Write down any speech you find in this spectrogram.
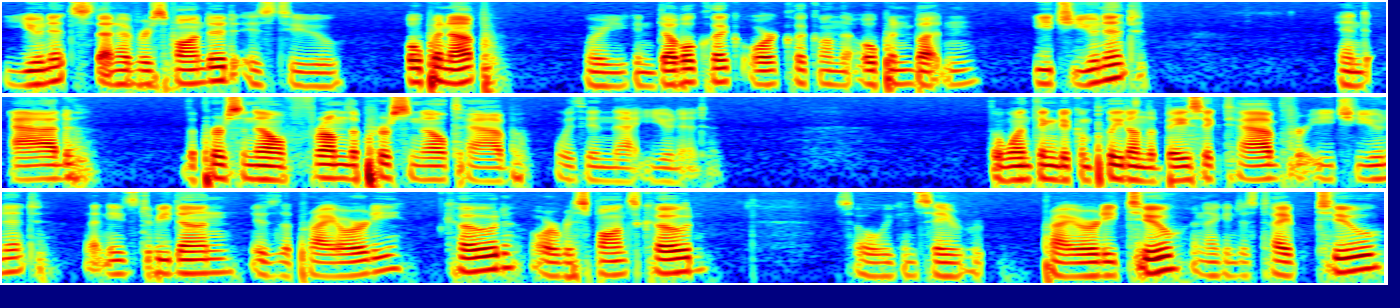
units that have responded, is to open up where you can double click or click on the open button each unit and add the personnel from the personnel tab within that unit. The one thing to complete on the basic tab for each unit that needs to be done is the priority code or response code. So we can say priority 2, and I can just type 2,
